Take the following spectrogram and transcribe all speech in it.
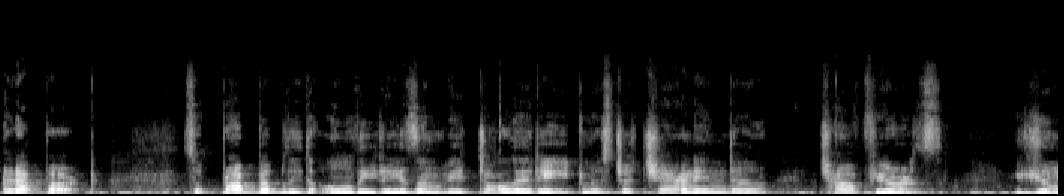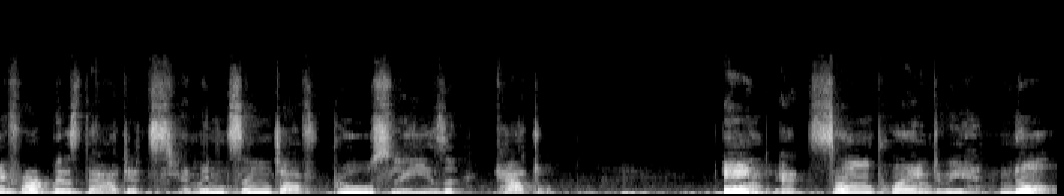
rapport. So probably the only reason we tolerate Mr. Chan in the Chaffiers uniform is that it's reminiscent of Bruce Lee's Kato. And at some point we know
